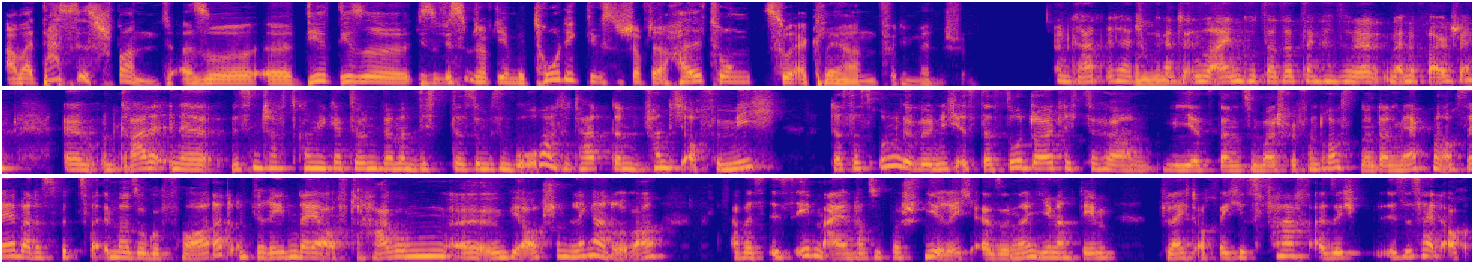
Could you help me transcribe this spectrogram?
Aber das ist spannend. Also äh, die, diese, diese wissenschaftliche Methodik, die wissenschaftliche Haltung zu erklären für die Menschen. Und gerade in der, um, nur einen kurzer Satz, dann kannst du deine Frage stellen. Ähm, und gerade in der Wissenschaftskommunikation, wenn man sich das so ein bisschen beobachtet hat, dann fand ich auch für mich, dass das ungewöhnlich ist, das so deutlich zu hören, wie jetzt dann zum Beispiel von Drosten. Und dann merkt man auch selber, das wird zwar immer so gefordert und wir reden da ja auf Tagungen äh, irgendwie auch schon länger drüber, aber es ist eben einfach super schwierig. Also ne, je nachdem, vielleicht auch welches Fach. Also ich, es ist halt auch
